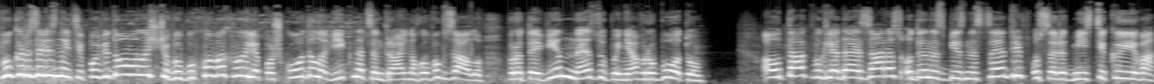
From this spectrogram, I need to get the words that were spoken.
В Укрзалізниці повідомили, що вибухова хвиля пошкодила вікна центрального вокзалу, проте він не зупиняв роботу. А отак виглядає зараз один із бізнес-центрів у середмісті Києва.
